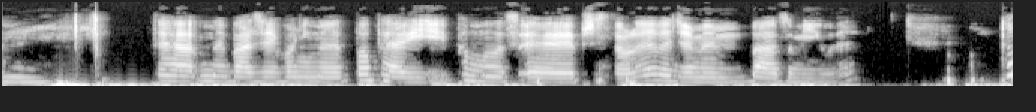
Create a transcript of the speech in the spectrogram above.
Mm, Teraz my bardziej wolimy Poperi pomóc e, przy stole, będziemy bardzo miły. To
